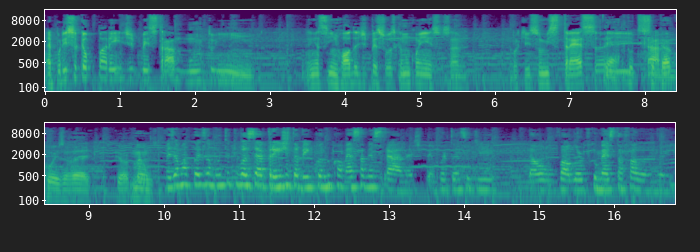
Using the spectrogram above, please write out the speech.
É por isso que eu parei de mestrar muito em, em assim, roda de pessoas que eu não conheço, sabe? Porque isso me estressa É, e. putz, isso é a cara, pior coisa, velho. Pior Não. coisa. mas é uma coisa muito que você aprende também quando começa a mestrar, né? Tipo, a importância de dar o valor pro que o mestre tá falando ali.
